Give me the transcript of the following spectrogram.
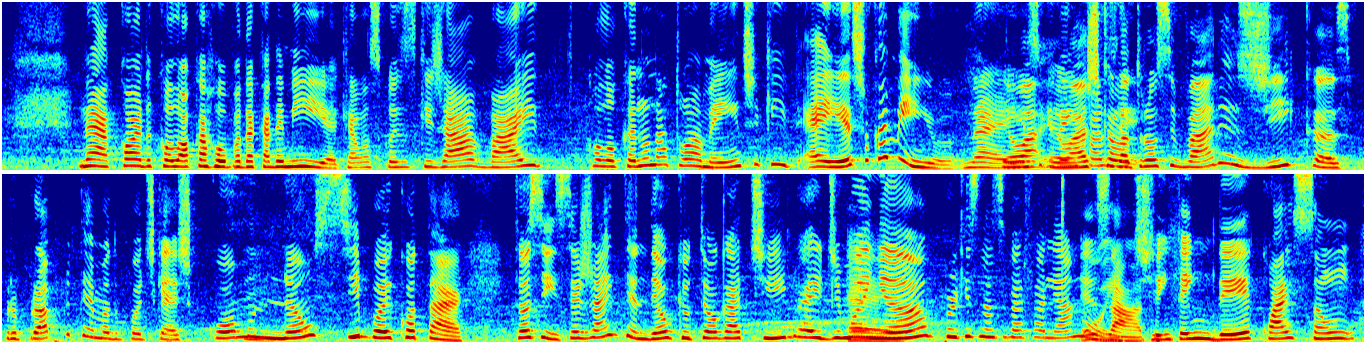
Né, acorda, coloca a roupa da academia, aquelas coisas que já vai colocando na tua mente que é esse o caminho, né? Eu, É que eu tem acho que ela fazer. trouxe várias dicas pro próprio tema do podcast, como não se boicotar. Então, assim, você já entendeu que o teu gatilho é ir de manhã, porque senão você vai falhar à noite. Exato. Entender quais são.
